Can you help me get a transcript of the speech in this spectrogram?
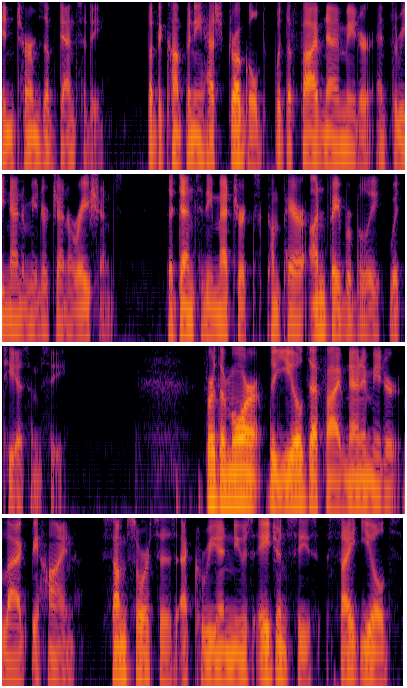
in terms of density, but the company has struggled with the 5 nanometer and 3 nanometer generations. The density metrics compare unfavorably with TSMC. Furthermore, the yields at 5 nanometer lag behind. Some sources at Korean news agencies cite yields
